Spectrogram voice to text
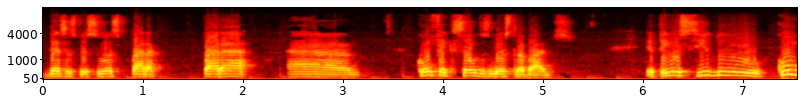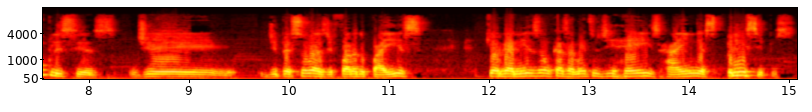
dessas pessoas para, para a confecção dos meus trabalhos. Eu tenho sido cúmplices de, de pessoas de fora do país que organizam casamentos de reis, rainhas, príncipes.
